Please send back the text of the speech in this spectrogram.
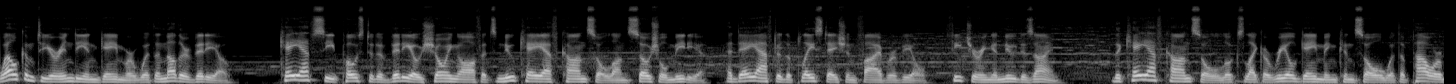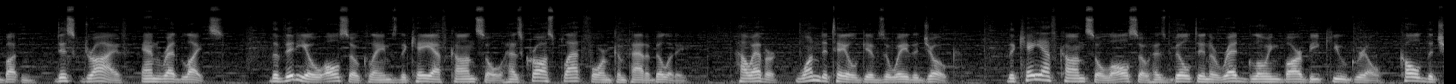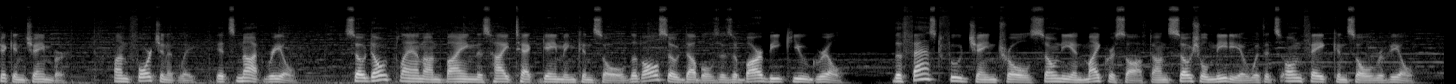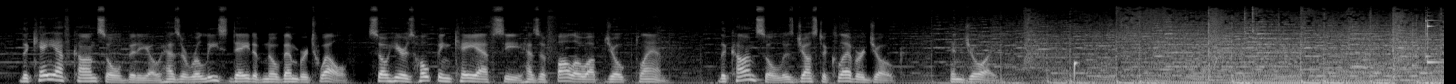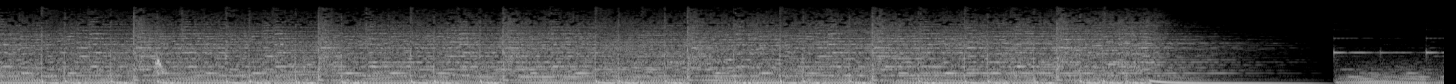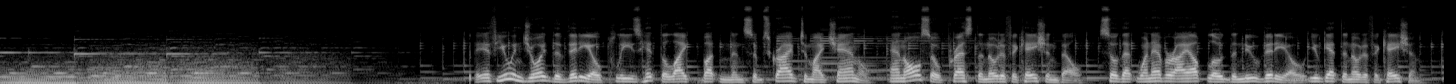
Welcome to your Indian Gamer with another video. KFC posted a video showing off its new KFConsole on social media a day after the PlayStation 5 reveal, featuring a new design. The KFConsole looks like a real gaming console with a power button, disk drive, and red lights. The video also claims the KFConsole has cross-platform compatibility. However, one detail gives away the joke. The KFConsole also has built-in a red glowing barbecue grill called the chicken chamber. Unfortunately, it's not real. So don't plan on buying this high-tech gaming console that also doubles as a barbecue grill. The fast food chain trolls Sony and Microsoft on social media with its own fake console reveal. The KFConsole video has a release date of November 12, so here's hoping KFC has a follow-up joke planned. The console is just a clever joke. Enjoy. If you enjoyed the video please hit the like button and subscribe to my channel and also press the notification bell so that whenever I upload the new video you get the notification.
